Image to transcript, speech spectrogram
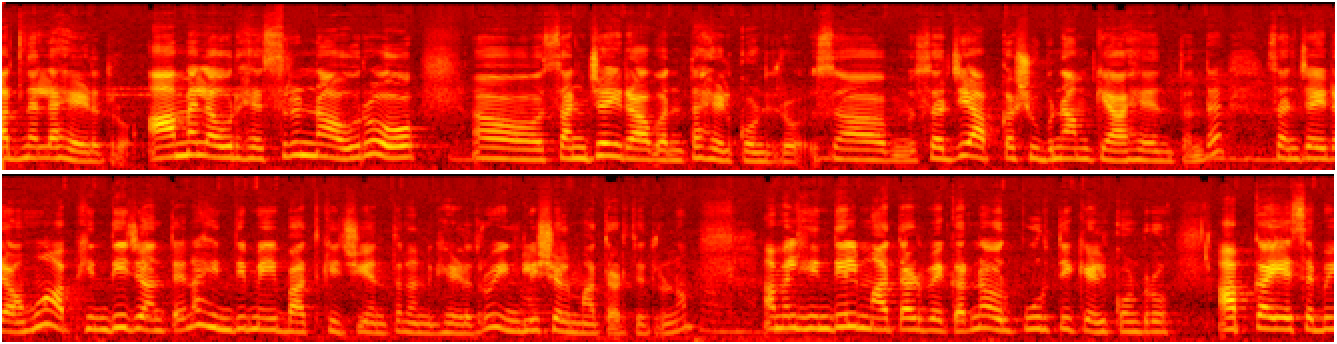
ಅದನ್ನೆಲ್ಲ ಹೇಳಿದ್ರು. ಆಮೇಲೆ ಅವ್ರ ಹೆಸರನ್ನ ಅವರು ಸಂಜಯ್ ರಾವ್ ಅಂತ ಹೇಳ್ಕೊಂಡಿದ್ರು. ಸರ್ಜಿ ಆಪ್ಕ ಶುಭ ನಾಮ್ ಕ್ಯಾ ಹೇ ಅಂತಂದೆ. ಸಂಜಯ್ ರಾವ್ ಆಪ್ ಹಿಂದಿ ಜಾಂತೇನ ಹಿಂದಿ ಮೇ ಬಾತ್ ಕಿಜಿ ಅಂತ ನನಗೆ ಹೇಳಿದ್ರು. ಇಂಗ್ಲೀಷಲ್ಲಿ ಮಾತಾಡ್ತಿದ್ರು ಆಮೇಲೆ ಹಿಂದಿಲಿ ಮಾತಾಡ್ಬೇಕಾದ್ರೆ ಅವ್ರು ಪೂರ್ತಿ ಕೇಳ್ಕೊಂಡ್ರು. ಆಪ್ಕ ಎ ಸಬಿ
